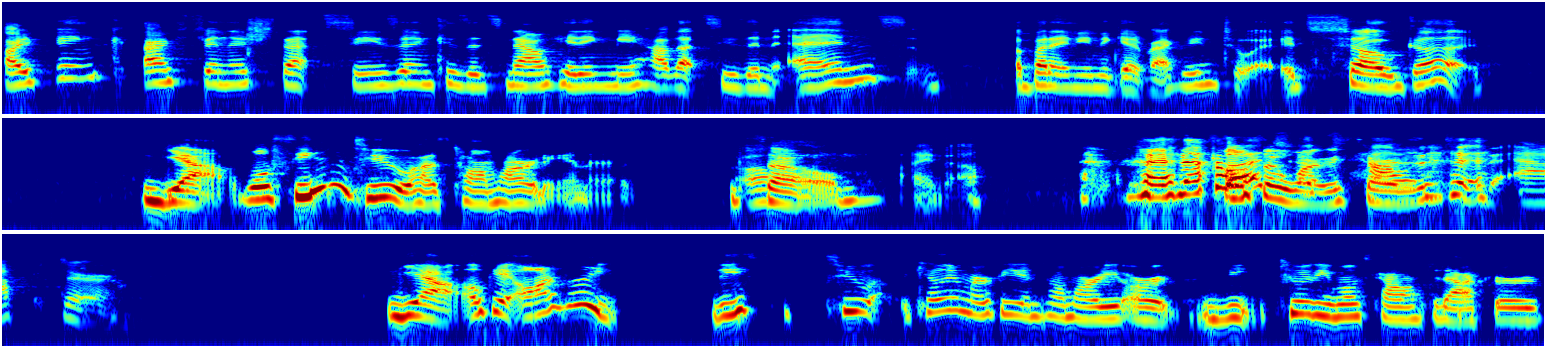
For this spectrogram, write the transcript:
I think I finished that season because it's now hitting me how that season ends, but I need to get back into it. It's so good. Yeah, well, season two has Tom Hardy in it, Oh, so I know. that's Such also why we started. it. actor. yeah, okay. Honestly, these two, Kelly Murphy and Tom Hardy, are the two of the most talented actors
